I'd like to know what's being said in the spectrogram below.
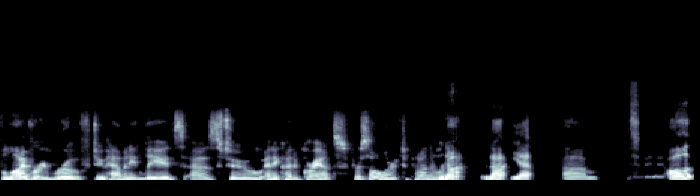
the library roof. Do you have any leads as to any kind of grants for solar to put on the roof? Not, not yet. Um, all of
